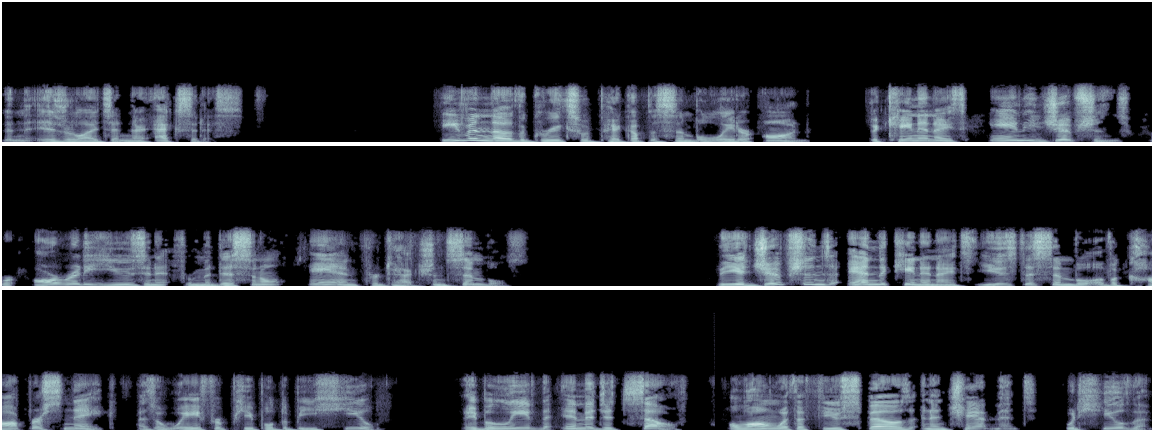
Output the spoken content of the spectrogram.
than the Israelites in their Exodus. Even though the Greeks would pick up the symbol later on, the Canaanites and Egyptians were already using it for medicinal and protection symbols. The Egyptians and the Canaanites used the symbol of a copper snake as a way for people to be healed. They believed the image itself, along with a few spells and enchantments, would heal them,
